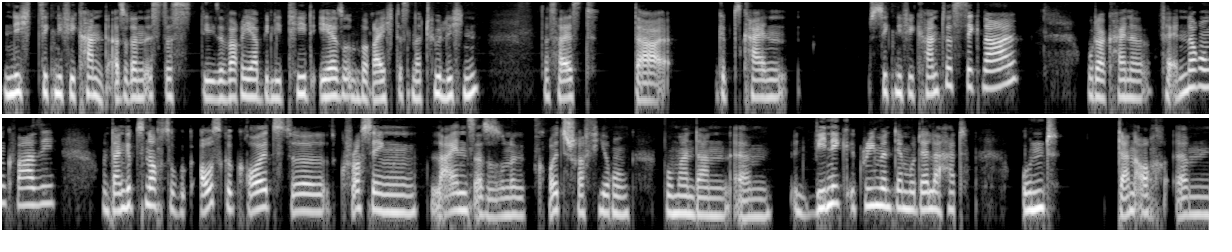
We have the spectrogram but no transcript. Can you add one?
nicht signifikant. Also dann ist das diese Variabilität eher so im Bereich des Natürlichen. Das heißt, da gibt es kein signifikantes Signal oder keine Veränderung quasi. Und dann gibt's noch so ausgekreuzte Crossing Lines, also so eine Kreuzschraffierung, wo man dann ähm, wenig Agreement der Modelle hat und dann auch ähm,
